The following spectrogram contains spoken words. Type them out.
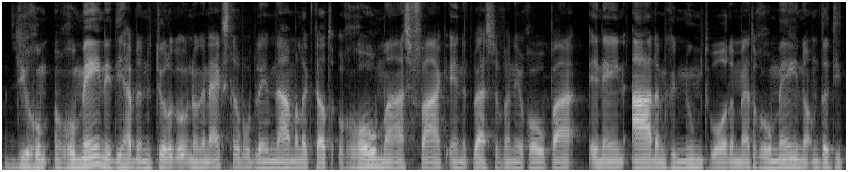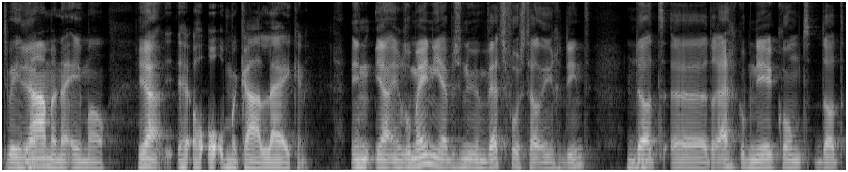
die Roem- Roemenen die hebben natuurlijk ook nog een extra probleem, namelijk dat Roma's vaak in het westen van Europa in één adem genoemd worden met Roemenen, omdat die twee Ja. namen nou eenmaal ja, eh, op elkaar lijken. in, ja, in Roemenië hebben ze nu een wetsvoorstel ingediend. Mhm. Dat eh, er eigenlijk op neerkomt dat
